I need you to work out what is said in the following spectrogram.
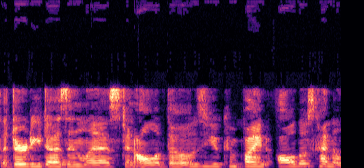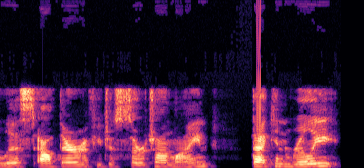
the Dirty Dozen list and all of those. You can find all those kind of lists out there if you just search online that can really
